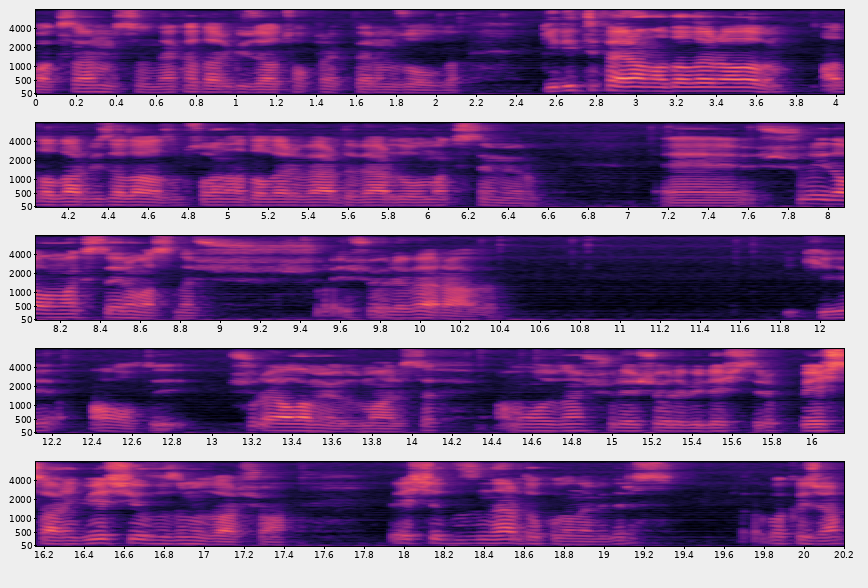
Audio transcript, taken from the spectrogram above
Baksar mısın ne kadar güzel topraklarımız oldu. Girit'i falan adaları alalım. Adalar bize lazım. Sonra adaları verdi verdi olmak istemiyorum. Ee, şurayı da almak isterim aslında. Şurayı şöyle ver abi. 2, 6. Şurayı alamıyoruz maalesef. Ama o yüzden şuraya şöyle birleştirip 5 tane 5 yıldızımız var şu an. 5 yıldızı nerede kullanabiliriz? Şöyle bakacağım.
